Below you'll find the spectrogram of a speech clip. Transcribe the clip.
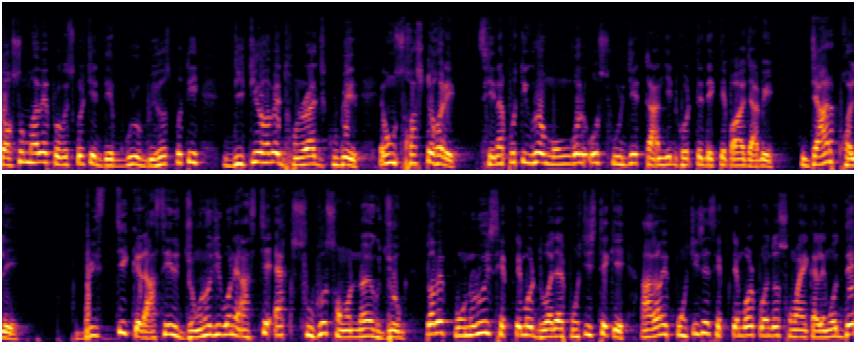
দশমভাবে প্রবেশ করছে দেবগুরু বৃহস্পতি, দ্বিতীয়ভাবে ধনরাজ কুবের এবং ষষ্ঠ ঘরে সেনাপতি গ্রহ মঙ্গল ও সূর্যের ট্রানজিট ঘটতে দেখতে পাওয়া যাবে। যার ফলে বৃশ্চিক রাশির জনজীবনে আসছে এক শুভ সমন্বয়ক যোগ। তবে পনেরোই সেপ্টেম্বর দু হাজার পঁচিশ থেকে আগামী পঁচিশে সেপ্টেম্বর পর্যন্ত সময়কালের মধ্যে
